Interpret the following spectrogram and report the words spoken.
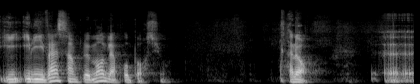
il, y va simplement de la proportion. Alors, euh,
